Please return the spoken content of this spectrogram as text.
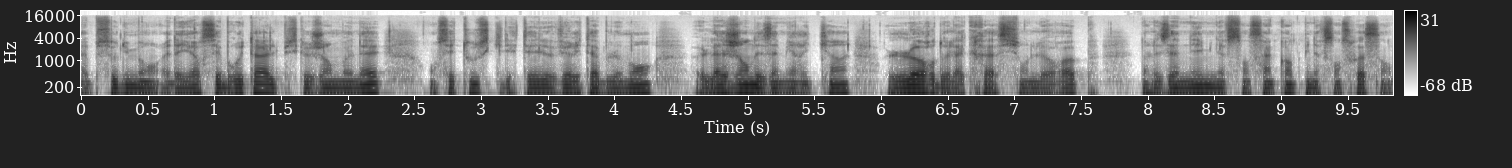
Absolument. Et d'ailleurs, c'est brutal, puisque Jean Monnet, on sait tous qu'il était véritablement l'agent des Américains lors de la création de l'Europe dans les années 1950-1960.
